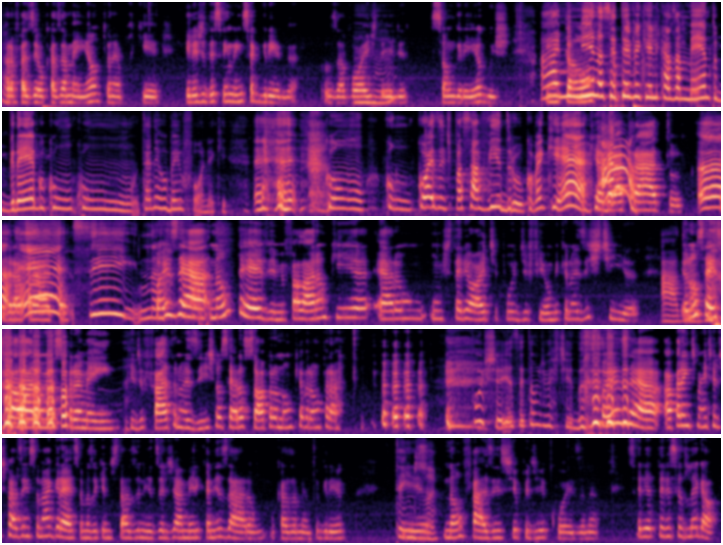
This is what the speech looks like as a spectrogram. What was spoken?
pra fazer o casamento, né? Porque ele é de descendência grega. Os avós Uhum. dele são gregos. Ai, Então- menina, você teve aquele casamento grego com. com... Até derrubei o fone aqui. É, com, com coisa de passar vidro. Como é que é? Quebrar prato. Ah, Quebrar é, prato. sim. Não. Pois é, não teve. Me falaram que era um, um estereótipo de filme que não existia. Ah, Eu não sei se falaram isso pra mim, que de fato não existe, ou se era só pra eu não quebrar um prato. Puxa, ia ser tão divertido. Pois é, aparentemente eles fazem isso na Grécia, mas aqui nos Estados Unidos eles já americanizaram o casamento grego Entendi. e não fazem esse tipo de coisa, né? Seria teria sido legal.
